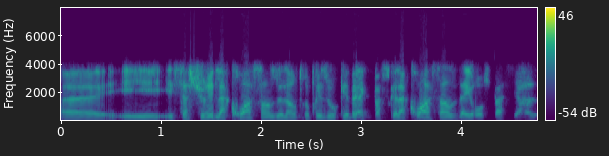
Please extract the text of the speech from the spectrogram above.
et, et s'assurer de la croissance de l'entreprise au Québec parce que la croissance d'aérospatiale,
